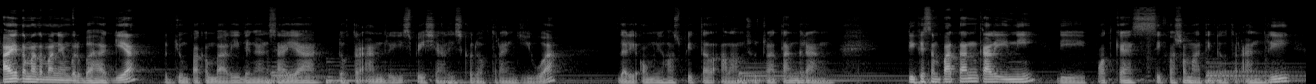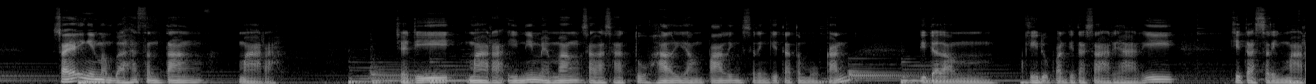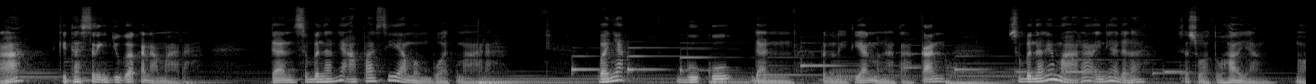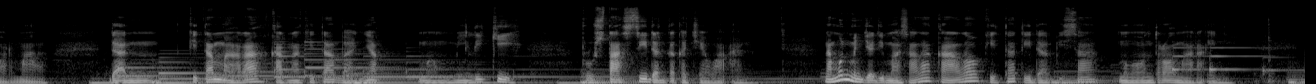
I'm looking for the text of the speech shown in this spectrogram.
Hai teman-teman yang berbahagia, berjumpa kembali dengan saya Dr. Andri, spesialis kedokteran jiwa dari Omni Hospital Alam Sutra Tangerang. Di kesempatan kali ini di podcast psikosomatik Dr. Andri, saya ingin membahas tentang marah. Jadi marah ini memang salah satu hal yang paling sering kita temukan di dalam kehidupan kita sehari-hari. Kita sering marah, kita sering juga kena marah. Dan sebenarnya apa sih yang membuat marah? Banyak buku dan penelitian mengatakan sebenarnya marah ini adalah sesuatu hal yang normal. Dan kita marah karena kita banyak memiliki frustasi dan kekecewaan. Namun menjadi masalah kalau kita tidak bisa mengontrol marah ini.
